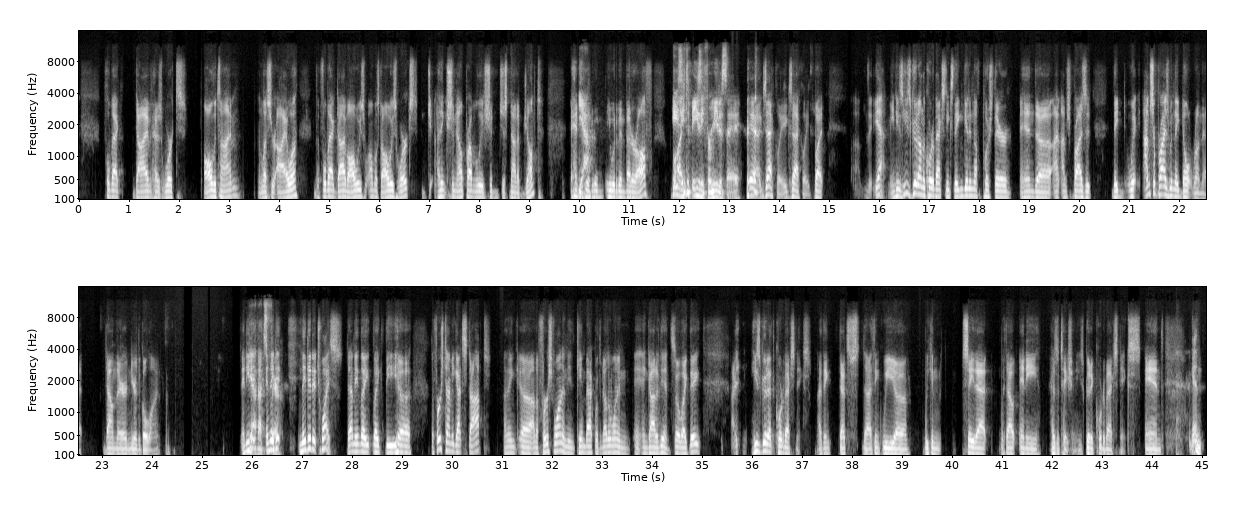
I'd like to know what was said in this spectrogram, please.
fullback dive has worked all the time, unless you're Iowa. The fullback dive always, almost always works. I think Chenal probably should just not have jumped, and yeah. he would have been, he would have been better off. Easy, easy for me to say. yeah, exactly, exactly. But uh, yeah, I mean, he's he's good on the quarterback sneaks. They can get enough push there, and uh, I, I'm surprised that they. I'm surprised when they don't run that down there near the goal line. And he yeah, did, that's and fair. they did, and they did it twice. I mean, like like the uh, the first time he got stopped, I think uh, on the first one, and then came back with another one and and got it in. So like they, I, he's good at the quarterback sneaks. I think that's I think we uh, we can say that without any hesitation. He's good at quarterback sneaks, and again,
